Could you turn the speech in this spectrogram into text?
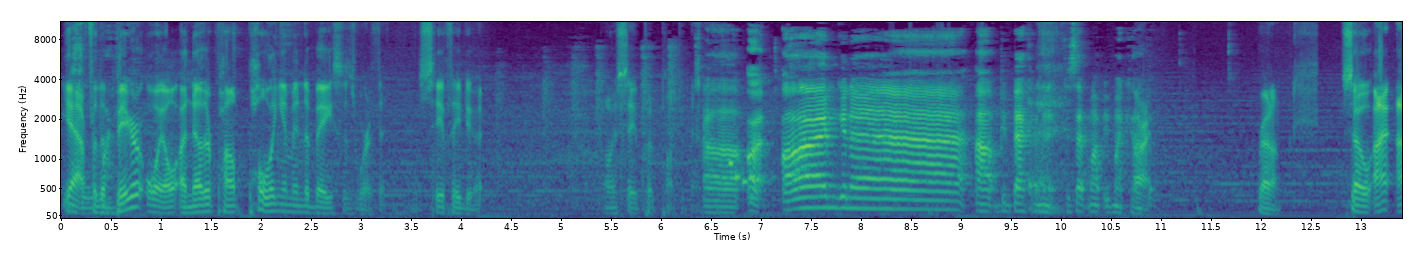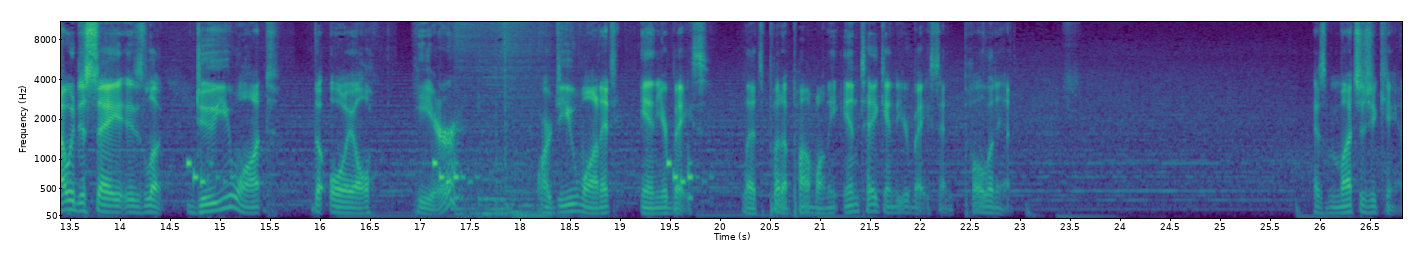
Yeah, for the bigger oil, another pump pulling him into base is worth it. We'll see if they do it. I always say put a pump in there. Uh, alright, I'm gonna uh, be back in a minute because that might be my carpet. Right on. So I, I would just say is look, do you want the oil here, or do you want it in your base? Let's put a pump on the intake into your base and pull it in. As much as you can.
